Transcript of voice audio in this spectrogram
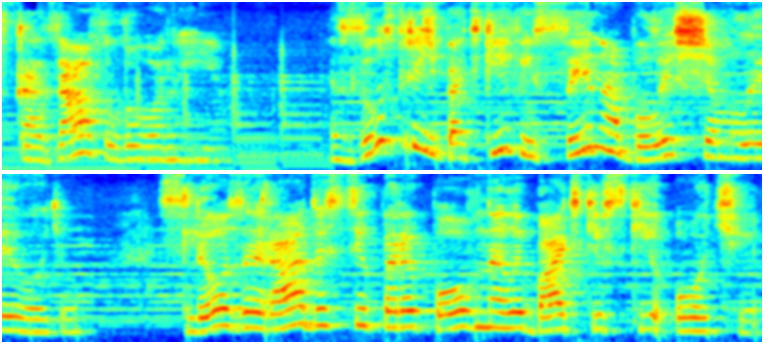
сказав Лонгі. Зустріч батьків і сина були щемливою. Сльози радості переповнили батьківські очі.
